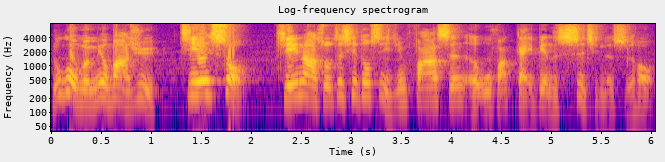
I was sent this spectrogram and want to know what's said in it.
如果我们没有办法去接受、接纳，说这些都是已经发生而无法改变的事情的时候，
